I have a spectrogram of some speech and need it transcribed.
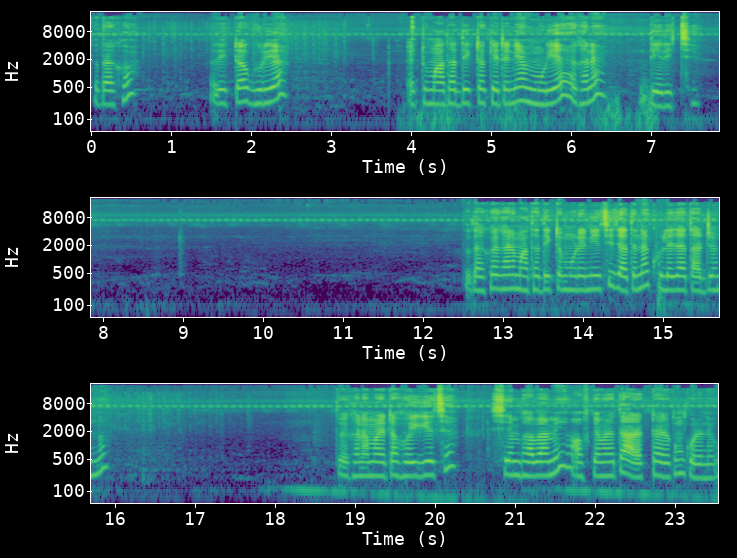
তো দেখো দিকটাও ঘুরিয়ে একটু মাথার দিকটা কেটে নিয়ে আমি মুড়িয়ে এখানে দিয়ে দিচ্ছি। তো দেখো এখানে মাথার দিকটা মুড়ে নিয়েছি যাতে না খুলে যায় তার জন্য। তো এখানে আমার এটা হয়ে গিয়েছে। সেমভাবে আমি অফ ক্যামেরাতে আর একটা এরকম করে নেব।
